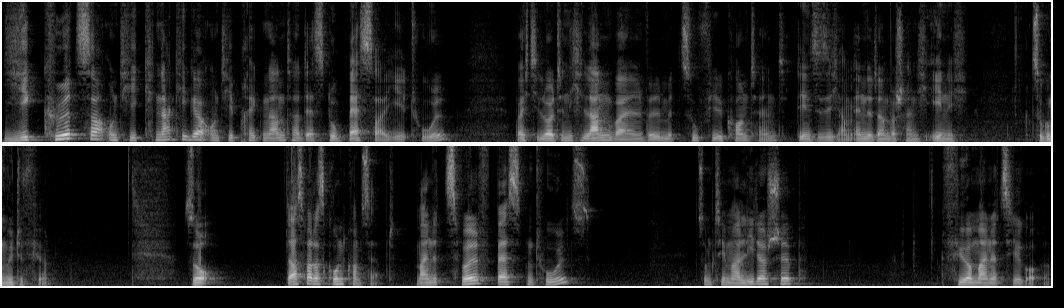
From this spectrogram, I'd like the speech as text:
Je kürzer und je knackiger und je prägnanter, desto besser je Tool, weil ich die Leute nicht langweilen will mit zu viel Content, den sie sich am Ende dann wahrscheinlich eh nicht zu Gemüte führen. So, das war das Grundkonzept. Meine zwölf besten Tools zum Thema Leadership für meine Zielgruppe.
